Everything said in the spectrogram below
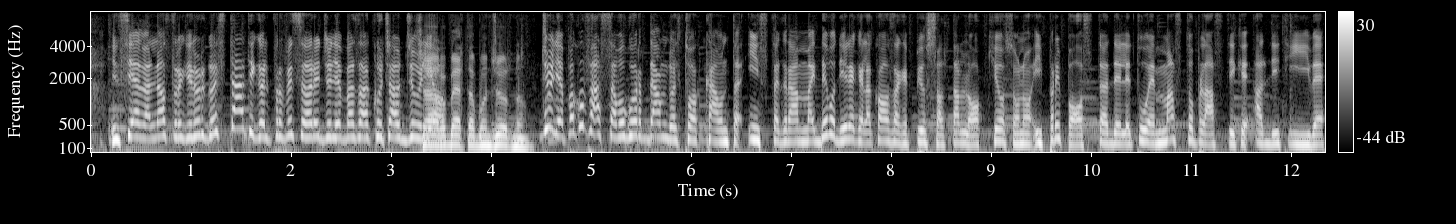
Insieme al nostro chirurgo estatico, il professore Giulio Basocco. Ciao Giulio. Ciao Roberta, buongiorno. Giulio, poco fa stavo guardando il tuo account Instagram e devo dire che la cosa che più salta all'occhio sono i pre-post delle tue mastoplastiche additive.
